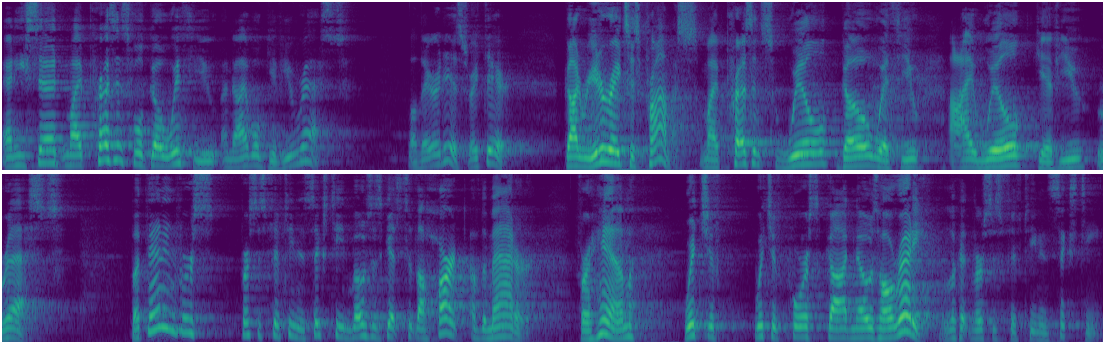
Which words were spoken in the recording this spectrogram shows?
And he said, My presence will go with you, and I will give you rest. Well, there it is, right there. God reiterates his promise My presence will go with you, I will give you rest. But then in verse, verses 15 and 16, Moses gets to the heart of the matter for him, which of, which of course God knows already. Look at verses 15 and 16.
